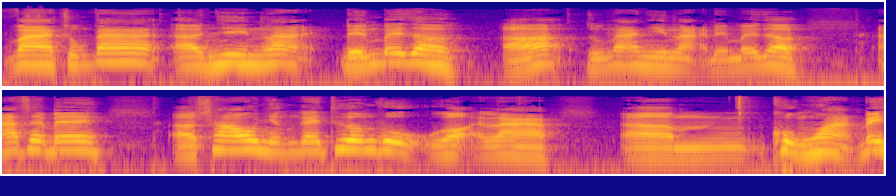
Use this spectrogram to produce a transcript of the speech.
và chúng ta uh, nhìn lại đến bây giờ đó chúng ta nhìn lại đến bây giờ ACB uh, ờ, sau những cái thương vụ gọi là uh, khủng hoảng đi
